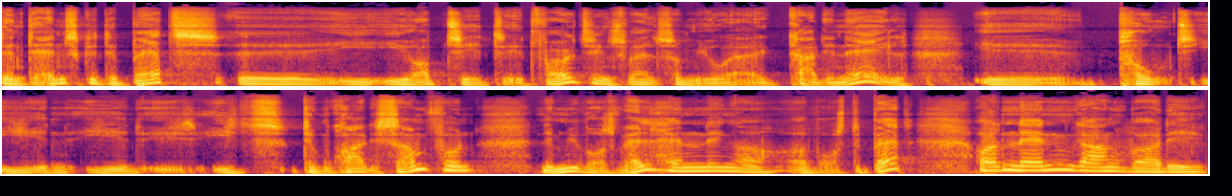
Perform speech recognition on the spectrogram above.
den danske debat øh, i, i op til et, et folketingsvalg, som jo er et kardinal øh, punkt i, en, i, et, i et demokratisk samfund, nemlig vores valghandlinger og vores debat. Og den anden gang var det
